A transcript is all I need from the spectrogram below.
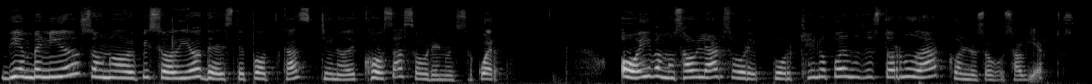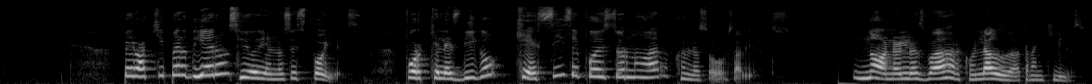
Bienvenidos a un nuevo episodio de este podcast lleno de cosas sobre nuestro cuerpo. Hoy vamos a hablar sobre por qué no podemos estornudar con los ojos abiertos. Pero aquí perdieron si odian los spoilers, porque les digo que sí se puede estornudar con los ojos abiertos. No, no les voy a dejar con la duda, tranquilos.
